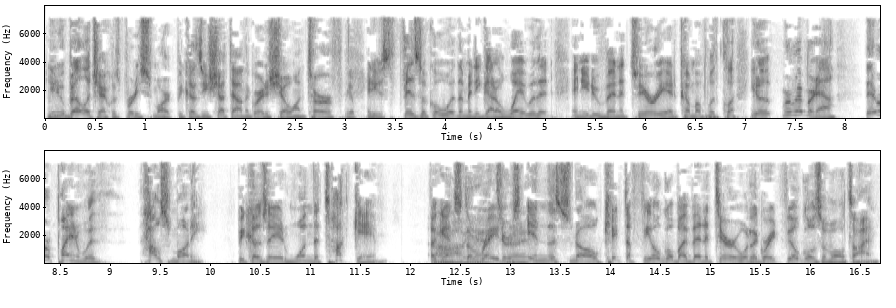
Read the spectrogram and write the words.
You knew Belichick was pretty smart because he shut down the greatest show on turf, Yep. and he was physical with him, and he got away with it. And you knew Vinatieri had come up with, cl- you know, remember now they were playing with house money because they had won the Tuck game against Oh, the yeah, Raiders right. in the snow, kicked a field goal by Vinatieri, one of the great field goals of all time.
